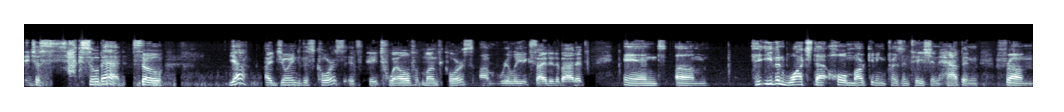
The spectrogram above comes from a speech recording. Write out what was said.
They just suck so bad. So yeah, I joined this course. It's a 12 month course. I'm really excited about it. And um, to even watch that whole marketing presentation happen from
